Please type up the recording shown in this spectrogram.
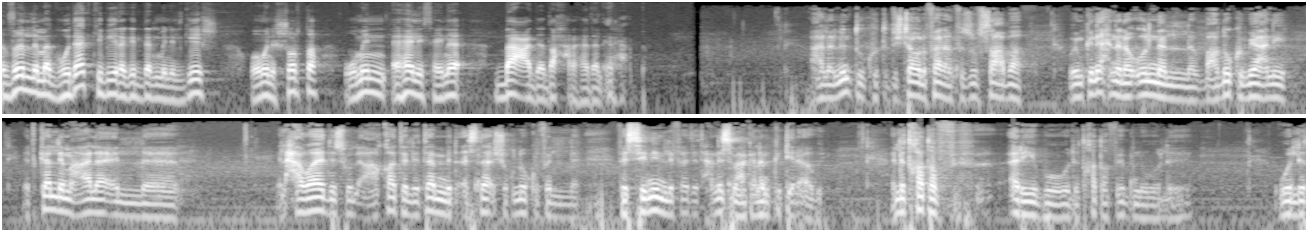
ظل مجهودات كبيرة جدا من الجيش ومن الشرطة ومن أهالي سيناء بعد دحر هذا الإرهاب. على ان أنتوا كنتوا بتشتغلوا فعلا في ظروف صعبة ويمكن إحنا لو قلنا لبعضكم يعني اتكلم على الحوادث والإعاقات اللي تمت أثناء شغلكم في في السنين اللي فاتت هنسمع كلام كتير قوي اللي اتخطف قريبه واللي اتخطف ابنه واللي واللي.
